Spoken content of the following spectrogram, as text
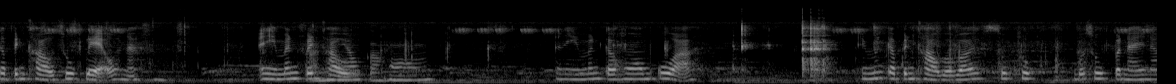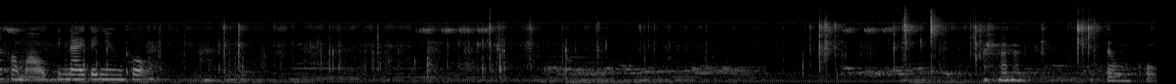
ก็เป็นข้าวสุกแล้วอะนะ อันนี้มันเป็นข้าวเหนียวก็หอม อันนี้มันก็หอมกว่าอันนี้มันก็เป็นข้าวแบบว่าสุกๆบ่สุกปานใดนะเขาวเหมากินได้ก็ยืงท้องตรงโขก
